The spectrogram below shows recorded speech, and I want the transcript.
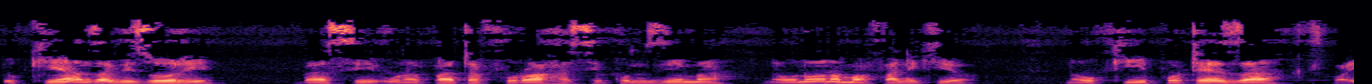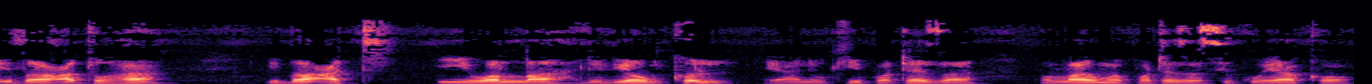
Ukianza vizuri basi unapata furaha siku mzima na unaona mafanikio. Na ukiipoteza wa idha'atuha idha'at i wallah lilyawm kull yani ukiipoteza wallahi umepoteza siku yako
